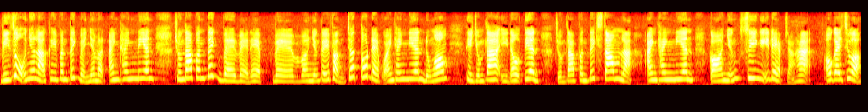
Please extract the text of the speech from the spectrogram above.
Ví dụ như là khi phân tích về nhân vật anh thanh niên, chúng ta phân tích về vẻ đẹp, về những cái phẩm chất tốt đẹp của anh thanh niên, đúng không? Thì chúng ta ý đầu tiên, chúng ta phân tích xong là anh thanh niên có những suy nghĩ đẹp chẳng hạn Ok chưa?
